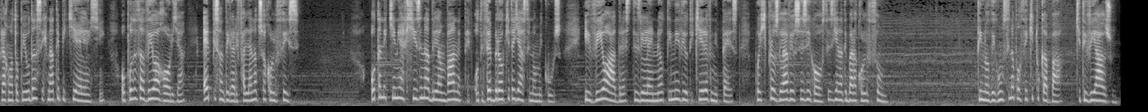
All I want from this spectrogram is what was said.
πραγματοποιούνταν συχνά τυπικοί έλεγχοι, οπότε τα δύο αγόρια έπεισαν τη γαριφαλιά να τους ακολουθήσει. Όταν εκείνη αρχίζει να αντιλαμβάνεται ότι δεν πρόκειται για αστυνομικούς, οι δύο άντρες της λένε ότι είναι ιδιωτικοί ερευνητές που έχει προσλάβει ο σύζυγός της για να την παρακολουθούν. Την οδηγούν στην αποθήκη του καμπά και τη βιάζουν.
